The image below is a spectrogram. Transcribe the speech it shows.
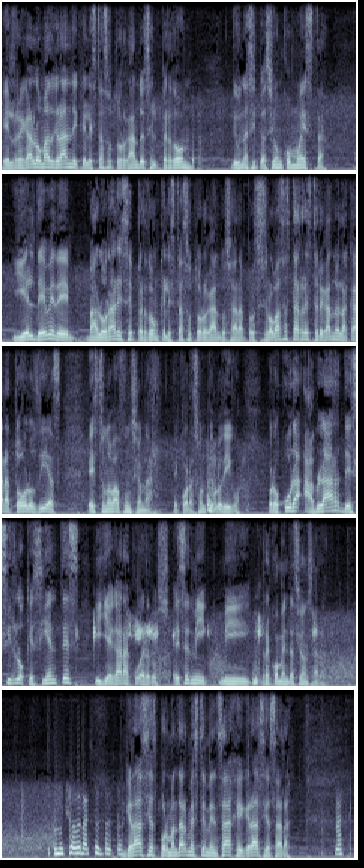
El regalo más grande que le estás otorgando es el perdón de una situación como esta. Y él debe de valorar ese perdón que le estás otorgando, Sara. Pero si se lo vas a estar restregando en la cara todos los días, esto no va a funcionar. De corazón te lo digo. Procura hablar, decir lo que sientes y llegar a acuerdos. Esa es mi, mi recomendación, Sara. Muchas gracias, doctor. Gracias por mandarme este mensaje. Gracias, Sara. Gracias.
